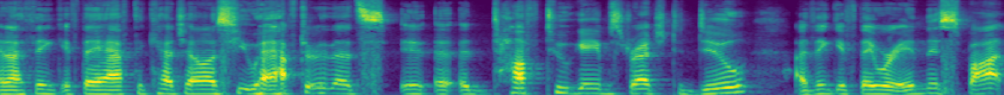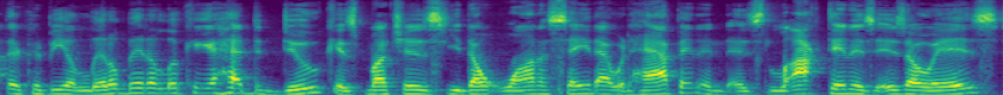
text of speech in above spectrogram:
And I think if they have to catch LSU after, that's a, a tough two game stretch to do. I think if they were in this spot, there could be a little bit of looking ahead to Duke, as much as you don't want to say that would happen. And as locked in as Izzo is,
